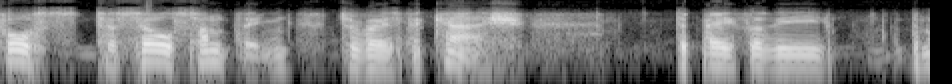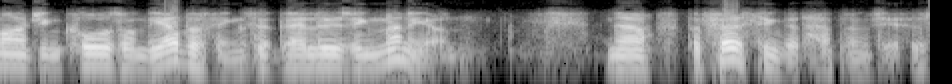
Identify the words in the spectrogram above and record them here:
forced to sell something to raise the cash to pay for the the margin calls on the other things that they're losing money on. Now, the first thing that happens is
